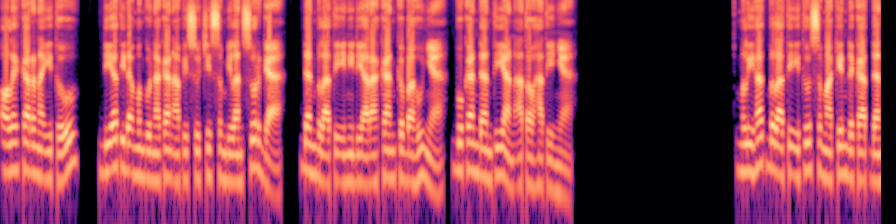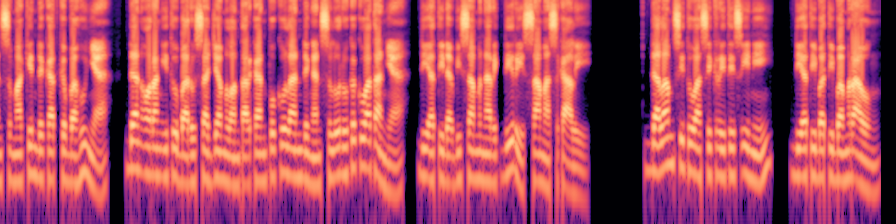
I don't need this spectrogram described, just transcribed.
Oleh karena itu, dia tidak menggunakan api suci sembilan surga, dan belati ini diarahkan ke bahunya, bukan dantian atau hatinya. Melihat belati itu semakin dekat dan semakin dekat ke bahunya, dan orang itu baru saja melontarkan pukulan dengan seluruh kekuatannya, dia tidak bisa menarik diri sama sekali. Dalam situasi kritis ini, dia tiba-tiba meraung,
